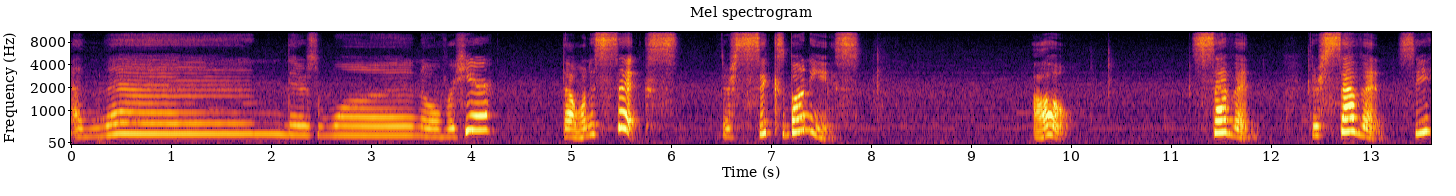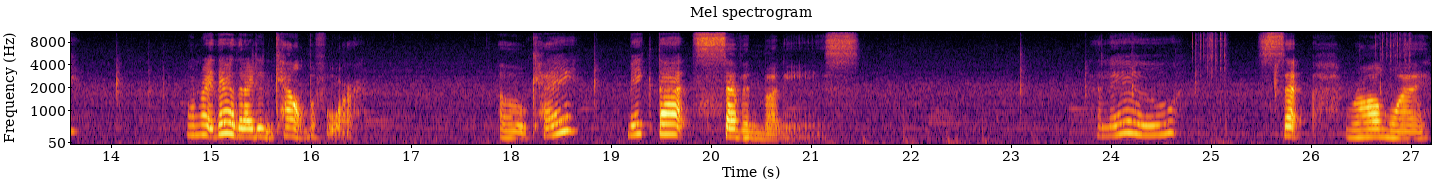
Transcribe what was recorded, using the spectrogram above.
And then there's one over here. That one is six. There's six bunnies. Oh. Seven. There's seven. See? One right there that I didn't count before. Okay. Make that seven bunnies. Hello? Set, wrong way.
